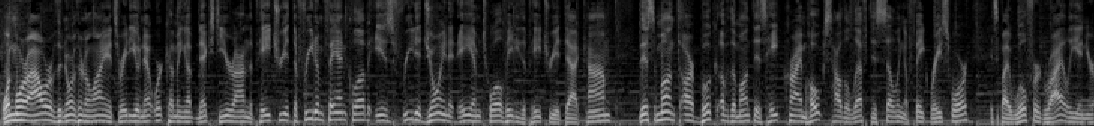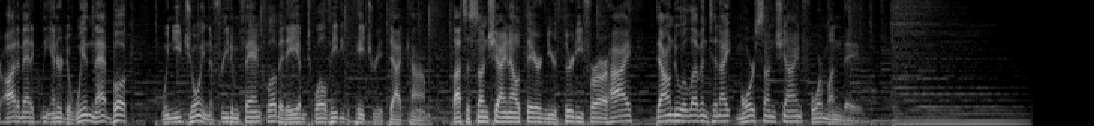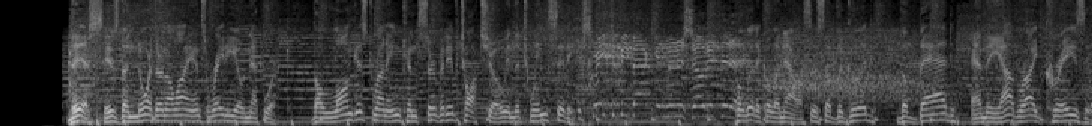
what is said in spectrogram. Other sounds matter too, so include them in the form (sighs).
One more hour of the Northern Alliance Radio Network coming up next year on The Patriot. The Freedom Fan Club is free to join at am1280thepatriot.com. This month, our book of the month is Hate Crime Hoax How the Left is Selling a Fake Race War. It's by Wilfred Reilly, and you're automatically entered to win that book when you join the Freedom Fan Club at am1280thepatriot.com. Lots of sunshine out there, near 30 for our high, down to 11 tonight, more sunshine for Monday. This is the Northern Alliance Radio Network, the longest running conservative talk show in the Twin Cities. It's great to be back in Minnesota today. Political analysis of the good, the bad, and the outright crazy.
